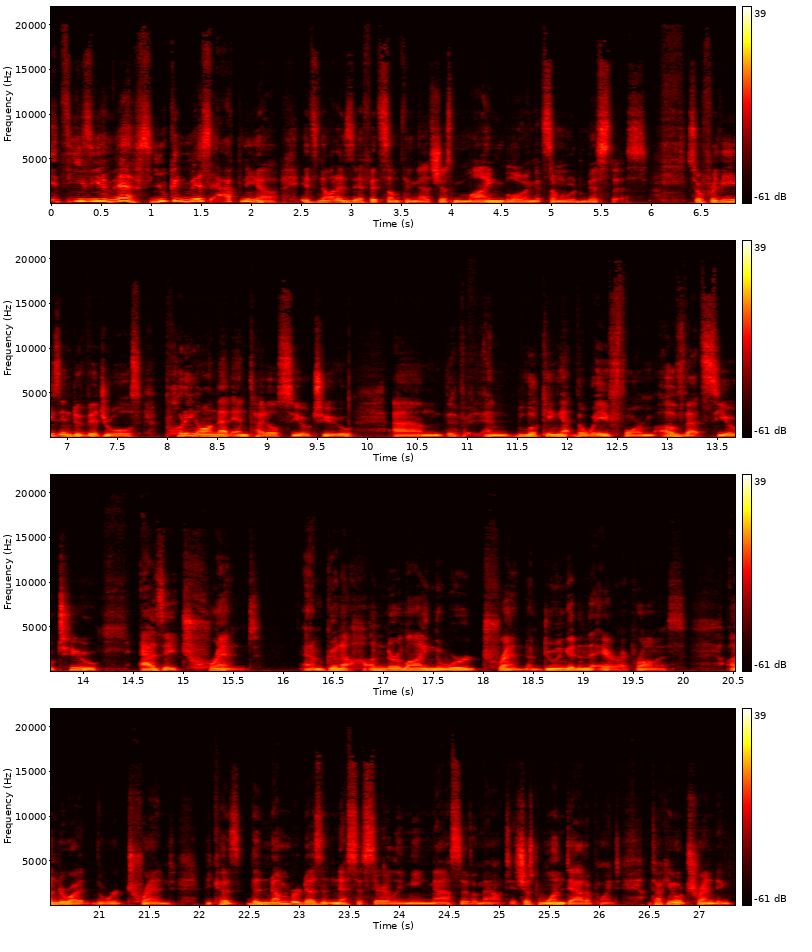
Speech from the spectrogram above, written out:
it's easy to miss. You can miss apnea. It's not as if it's something that's just mind blowing that someone would miss this. So for these individuals, putting on that end tidal CO2 um, and looking at the waveform of that CO2 as a trend, and I'm gonna underline the word trend. I'm doing it in the air, I promise. Underline the word trend because the number doesn't necessarily mean massive amount. It's just one data point. I'm talking about trending.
